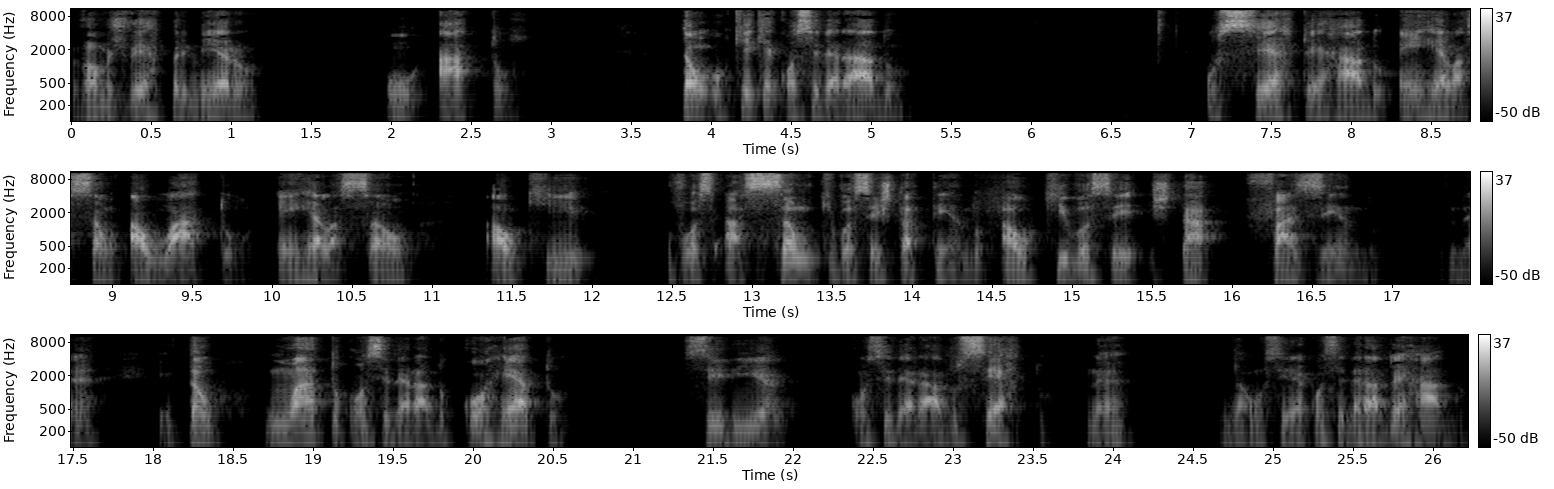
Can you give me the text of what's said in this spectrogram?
Vamos ver primeiro o ato. Então, o que, que é considerado o certo e errado em relação ao ato, em relação ao que você, a ação que você está tendo, ao que você está fazendo, né? Então, um ato considerado correto seria considerado certo, né? Não seria considerado errado.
